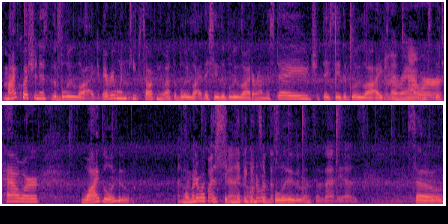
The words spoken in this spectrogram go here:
my question is the blue light. Everyone Mm-hmm. keeps talking about the blue light. They see the blue light around the stage. They see the blue light the around tower. the tower. Why blue? That's I wonder what the question. Wonder significance what of the blue. significance of that is. So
